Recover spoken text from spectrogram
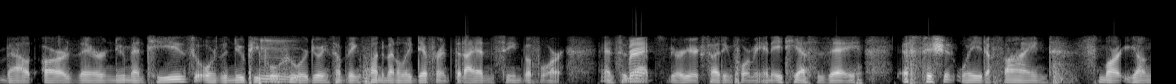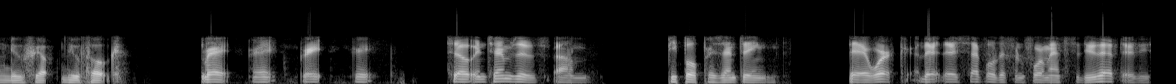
about are their new mentees or the new people mm. who are doing something fundamentally different that I hadn't seen before. And so right. that's very exciting for me. And ATS is a efficient way to find smart young new new folk. Right, right. Great, great. So in terms of um, people presenting their work, there, there's several different formats to do that. There's these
